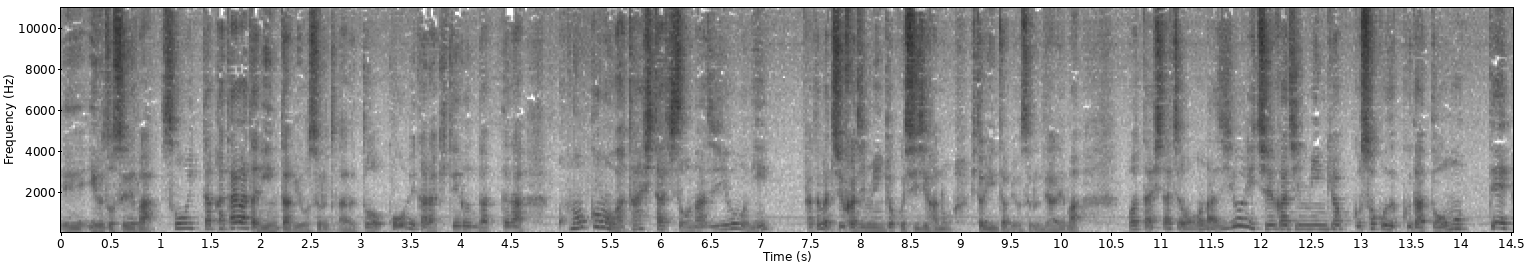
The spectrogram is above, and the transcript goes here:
いるとすればそういった方々にインタビューをするとなると神戸から来てるんだったらこの子も私たちと同じように例えば中華人民共和国支持派の人にインタビューをするんであれば私たちと同じように中華人民共和国祖国だと思って、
